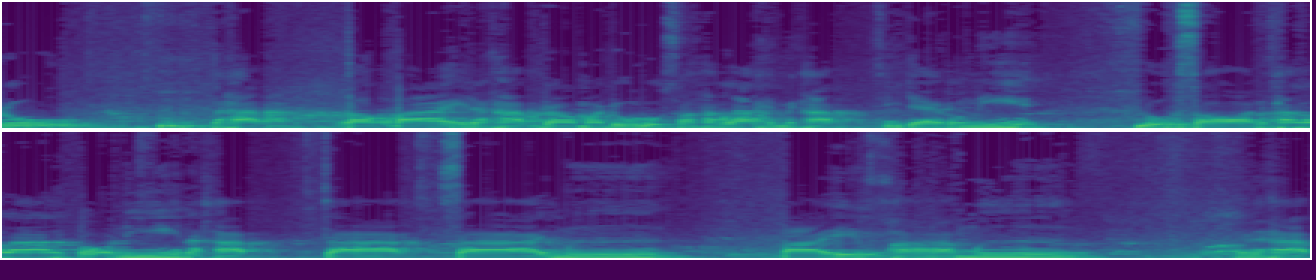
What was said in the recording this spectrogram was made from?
รูปนะครับ ต่อไปนะครับ เรามาดูลูกศรข้างล่างเห็นไหมครับ สีแดงตรงนี้ ลูกศรข้างล่างโต๊ะนี้นะครับ จากซ้ายมือ ไปขวามือ เห็นไหมครับ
